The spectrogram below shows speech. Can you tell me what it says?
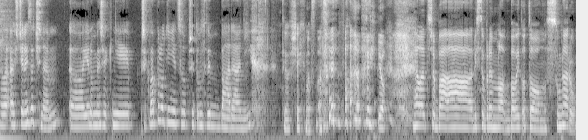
Hele, a ještě než začnem, uh, jenom mi řekni, překvapilo tě něco při tom tvým bádání? Ty všechno snad. jo. Hele, třeba, když se budeme bavit o tom Sunaru,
